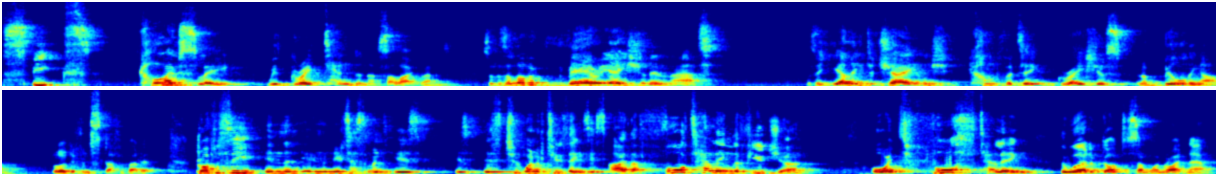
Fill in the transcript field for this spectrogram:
speaks closely with great tenderness. I like that. So there's a lot of variation in that. There's a yelling to change, comforting, gracious, and a building up. A lot of different stuff about it. Prophecy in the, in the New Testament is, is, is two, one of two things it's either foretelling the future or it's foretelling the word of God to someone right now.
